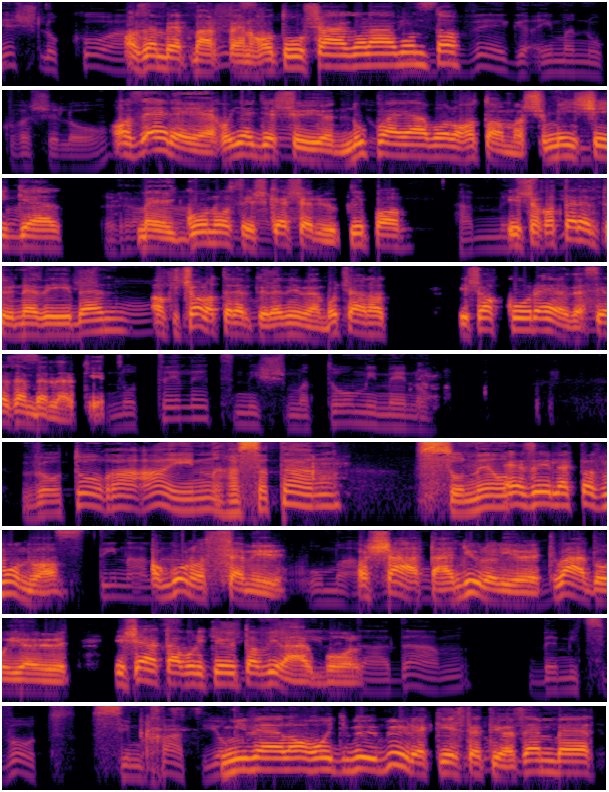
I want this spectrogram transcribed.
az embert már fennhatóság alá vonta, az ereje, hogy egyesüljön nukvájával, a hatalmas mélységgel, mely egy gonosz és keserű klipa, és csak a teremtő nevében, aki csal a teremtő nevében, bocsánat, és akkor elveszi az ember lelkét. Ezért lett az mondva, a gonosz szemű, a sátán gyűlöli őt, vádolja őt, és eltávolítja őt a világból. Mivel ahogy bőre készteti az ember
